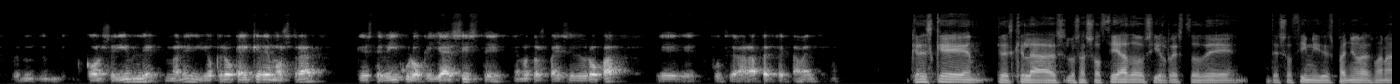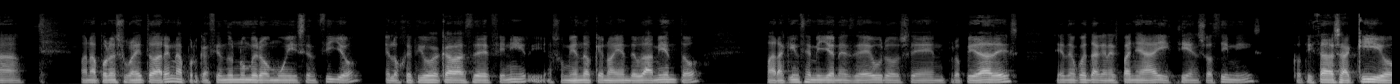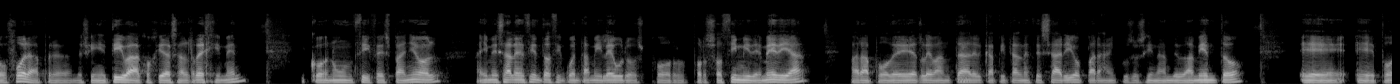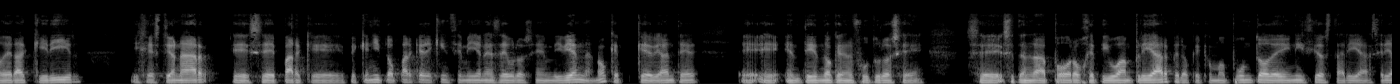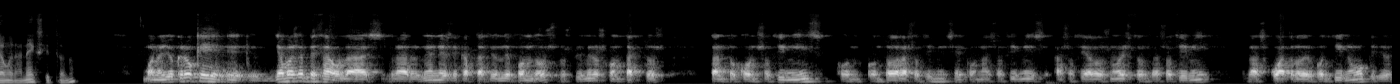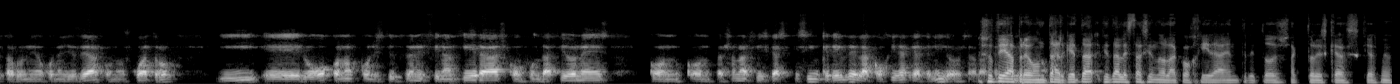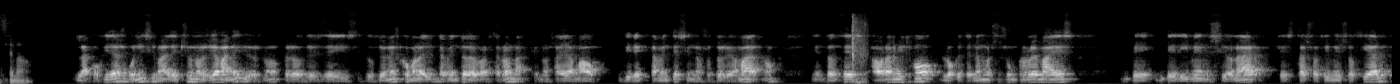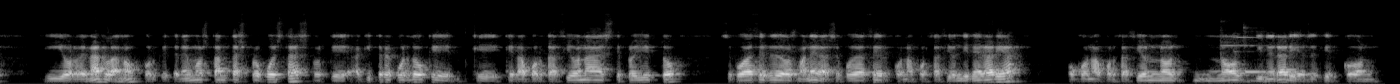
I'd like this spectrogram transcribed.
conseguible, ¿vale? Y yo creo que hay que demostrar que este vehículo que ya existe en otros países de Europa funcionará perfectamente. ¿Crees que, ¿crees que los asociados y el resto de, de socimis españolas van a, van a poner su granito de arena? Porque haciendo un número muy sencillo, el objetivo que acabas de definir y asumiendo que no hay endeudamiento, para 15 millones de euros en propiedades, teniendo en cuenta que en España hay 100 socimis cotizadas aquí o fuera, pero en definitiva acogidas al régimen, con un CIF español, ahí me salen 150.000 euros por, por socimi de media para poder levantar el capital necesario para, incluso sin endeudamiento, eh, eh, poder adquirir y gestionar ese parque, pequeñito parque de 15 millones de euros en vivienda, ¿no? que, obviamente eh, eh, entiendo que en el futuro se, se, tendrá por objetivo ampliar, pero que como punto de inicio estaría, sería un gran éxito. ¿no? Bueno, yo creo que eh, ya hemos empezado las, reuniones de captación de fondos, los primeros contactos, tanto con Socimis, con, todas las Socimis, con las Socimis asociados nuestros de Socimi, las cuatro del continuo, que yo he estado reunido con ellos ya, con los cuatro, y eh, luego con, instituciones financieras, con fundaciones, con, personas físicas. Es increíble la acogida que ha tenido. Eso te iba a preguntar, ¿qué tal, está siendo la acogida entre todos los actores que has, mencionado? La acogida es buenísima, de hecho nos llaman ellos, ¿no? Pero desde instituciones como el Ayuntamiento de Barcelona, que nos ha llamado directamente sin nosotros llamar, ¿no? Y entonces, ahora mismo lo que tenemos es un problema es de, dimensionar esta sociedad social y ordenarla, ¿no? Porque tenemos tantas propuestas, porque aquí te recuerdo que, la aportación a este proyecto se puede hacer de dos maneras. Se puede hacer con aportación dineraria o con aportación no, no dineraria, es decir, con,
